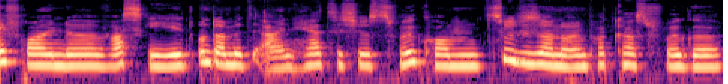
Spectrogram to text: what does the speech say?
Hey Freunde, was geht? Und damit ein herzliches Willkommen zu dieser neuen Podcast-Folge.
